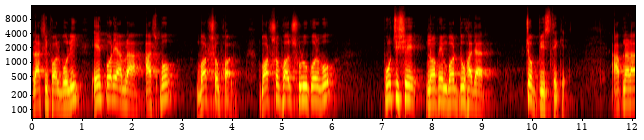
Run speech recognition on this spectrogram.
রাশিফল বলি। এরপরে আমরা আসব বর্ষফল। বর্ষফল শুরু করব পঁচিশে নভেম্বর দু হাজার চব্বিশ থেকে। আপনারা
